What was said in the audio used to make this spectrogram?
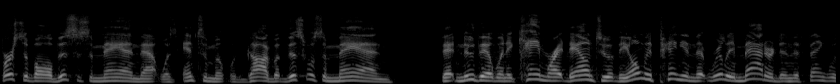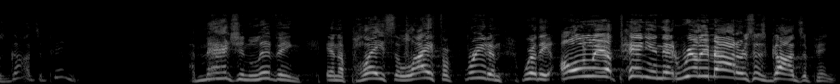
first of all, this is a man that was intimate with God, but this was a man that knew that when it came right down to it, the only opinion that really mattered in the thing was God's opinion. Imagine living in a place, a life of freedom, where the only opinion that really matters is God's opinion.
